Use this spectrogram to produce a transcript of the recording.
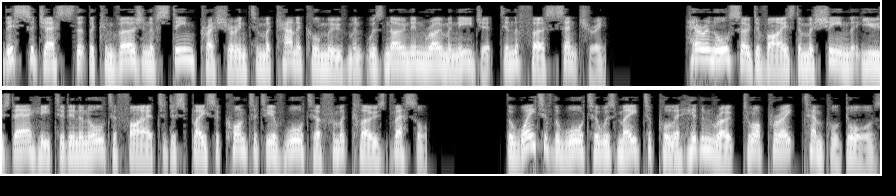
This suggests that the conversion of steam pressure into mechanical movement was known in Roman Egypt in the 1st century. Heron also devised a machine that used air heated in an altar fire to displace a quantity of water from a closed vessel. The weight of the water was made to pull a hidden rope to operate temple doors.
